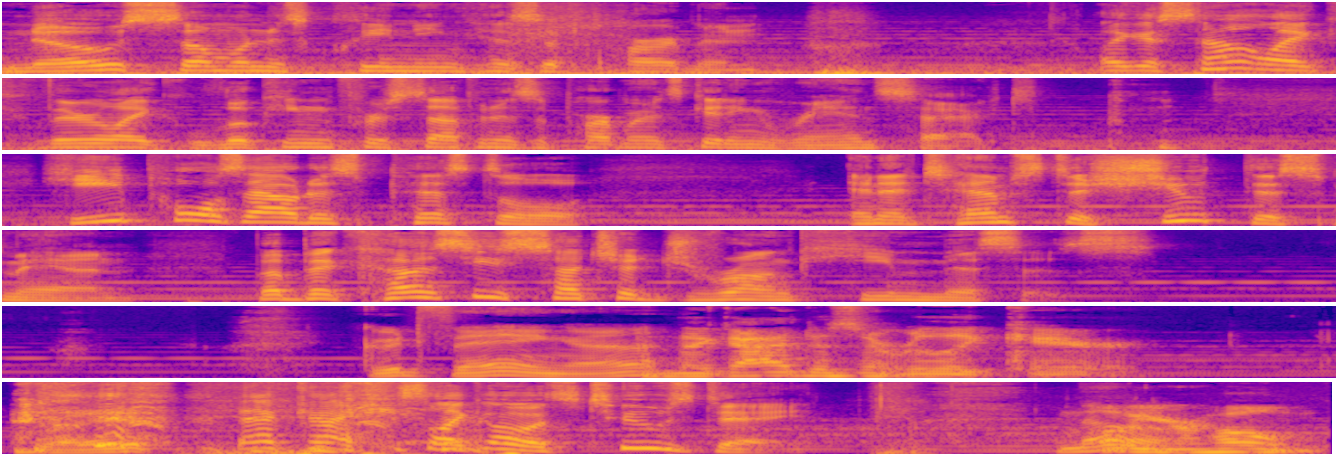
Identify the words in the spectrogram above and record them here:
knows someone is cleaning his apartment? Like, it's not like they're like looking for stuff in his apartment, it's getting ransacked. he pulls out his pistol and attempts to shoot this man, but because he's such a drunk, he misses. Good thing, huh? And the guy doesn't really care. Right? That guy he's like, oh, it's Tuesday. No. Oh, you're home.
